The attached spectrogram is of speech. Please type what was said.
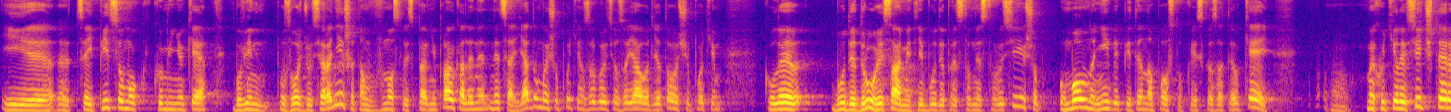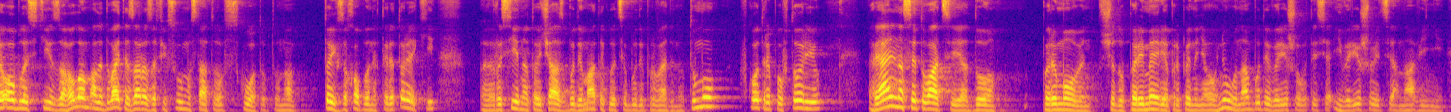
І е, цей підсумок комюніке, бо він позгоджувався раніше, там вносились певні правки, але не, не це. Я думаю, що Путін зробив цю заяву для того, щоб потім, коли буде другий саміт і буде представництво Росії, щоб умовно ніби піти на поступки і сказати: Окей, е, ми хотіли всі чотири області загалом, але давайте зараз зафіксуємо статус-кво, тобто на тих захоплених територіях, які е, Росія на той час буде мати, коли це буде проведено. Тому, вкотре повторюю, реальна ситуація до перемовин щодо перемир'я припинення вогню, вона буде вирішуватися і вирішується на війні.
